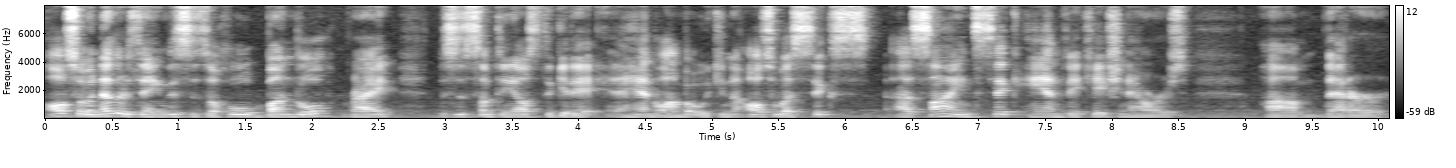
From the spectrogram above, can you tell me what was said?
also another thing, this is a whole bundle, right? This is something else to get a, a handle on, but we can also assign sick and vacation hours um, that are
